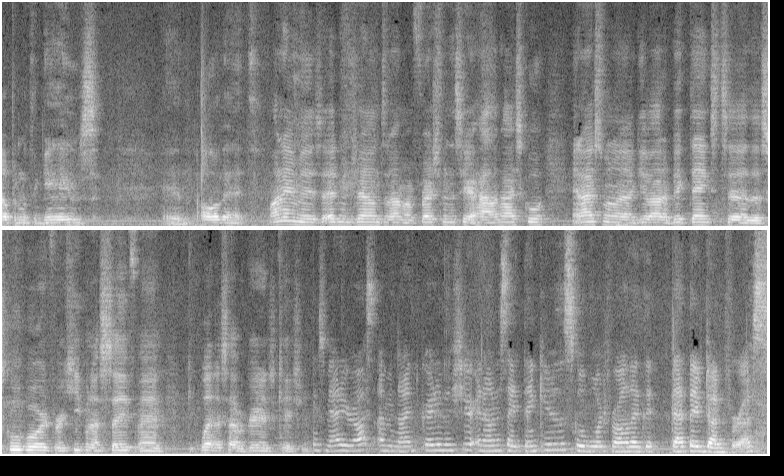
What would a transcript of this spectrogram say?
helping with the games and all that. My name is Edmund Jones and I'm a freshman this year at Highland High School and I just want to give out a big thanks to the school board for keeping us safe and letting us have a great education. My is Maddie Ross. I'm a ninth grader this year and I want to say thank you to the school board for all that, they, that they've done for us.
